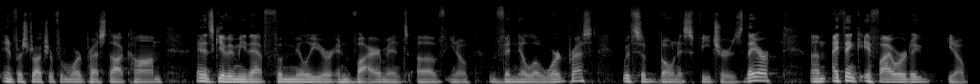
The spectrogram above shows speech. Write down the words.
infrastructure from WordPress.com, and it's giving me that familiar environment of you know vanilla WordPress with some bonus features there. Um, I think if I were to you know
